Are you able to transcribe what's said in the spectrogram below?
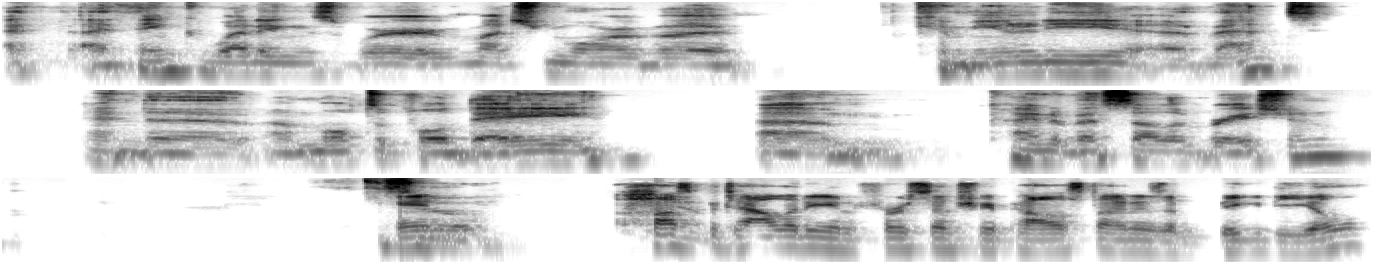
I, th- I, think weddings were much more of a community event and a, a multiple day um, kind of a celebration. So, and hospitality yeah. in first century Palestine is a big deal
